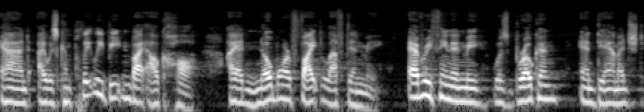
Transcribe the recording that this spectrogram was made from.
and I was completely beaten by alcohol. I had no more fight left in me. Everything in me was broken and damaged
